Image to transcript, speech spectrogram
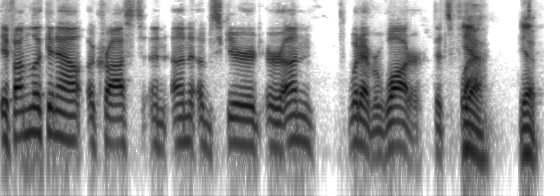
if I'm looking out across an unobscured or un whatever water that's flat, Yeah. Yep.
